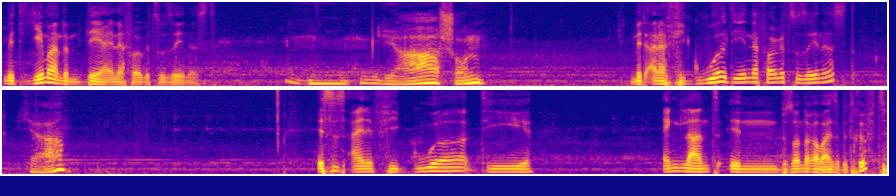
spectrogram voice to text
mit jemandem, der in der Folge zu sehen ist. Ja, schon. Mit einer Figur, die in der Folge zu sehen ist. Ja. Ist es eine Figur, die England in besonderer Weise betrifft?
